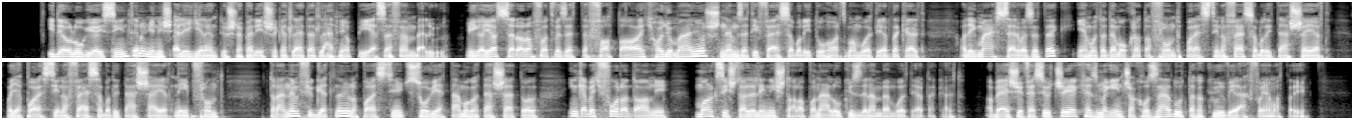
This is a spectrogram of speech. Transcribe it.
Ideológiai szinten ugyanis elég jelentős repedéseket lehetett látni a PSF-en belül. Míg a Yasser Arafat vezette Fata egy hagyományos, nemzeti felszabadító harcban volt érdekelt, addig más szervezetek, ilyen volt a Demokrata Front Palesztina felszabadításáért, vagy a Palesztina felszabadításáért népfront, talán nem függetlenül a palesztin ügy szovjet támogatásától, inkább egy forradalmi, marxista-leninista alapon álló küzdelemben volt érdekelt. A belső feszültségekhez megint csak hozzáadódtak a külvilág folyamatai.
